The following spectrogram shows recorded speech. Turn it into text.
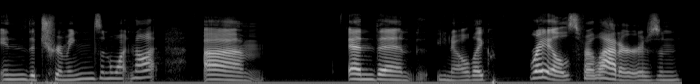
in the trimmings and whatnot. Um and then you know like rails for ladders and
